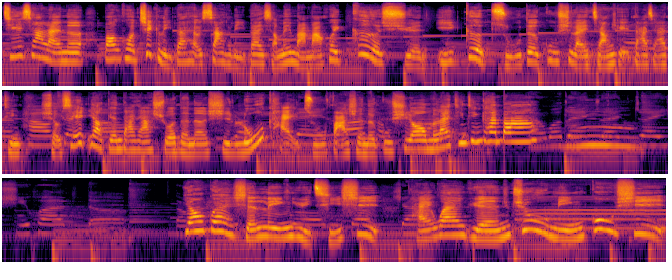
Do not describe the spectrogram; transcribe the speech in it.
接下来呢，包括这个礼拜还有下个礼拜，小妹妈妈会各选一个族的故事来讲给大家听。首先要跟大家说的呢，是卢凯族发生的故事哦，我们来听听看吧。妖怪神灵与骑士，台湾原住民故事，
